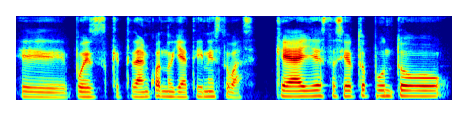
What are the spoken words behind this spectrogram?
eh, pues que te dan cuando ya tienes tu base. Que hay hasta cierto punto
